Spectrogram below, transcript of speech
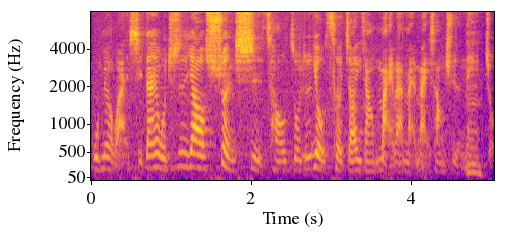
我没有关系，但是我就是要顺势操作，就是右侧交易这样买买买买上去的那一种。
